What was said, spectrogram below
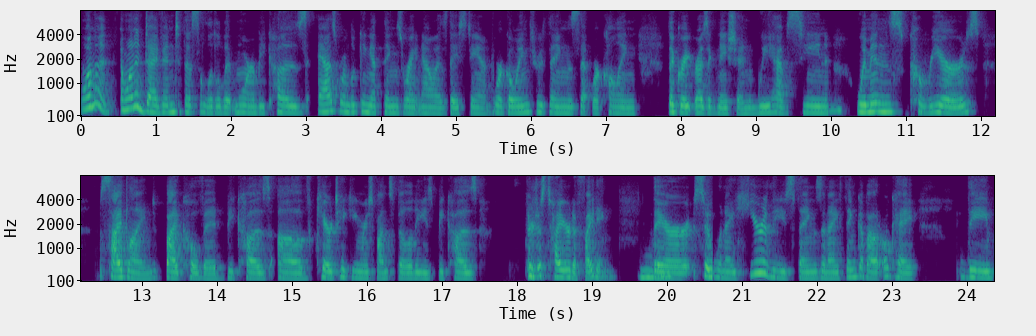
I want to I want to dive into this a little bit more because as we're looking at things right now as they stand, we're going through things that we're calling the great resignation. We have seen mm-hmm. women's careers sidelined by COVID because of caretaking responsibilities because they're just tired of fighting. Mm-hmm. They're so when I hear these things and I think about okay, the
